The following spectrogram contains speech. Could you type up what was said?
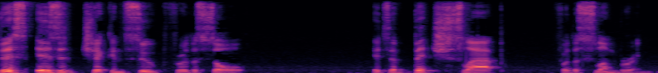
This isn't chicken soup for the soul. It's a bitch slap for the slumbering.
